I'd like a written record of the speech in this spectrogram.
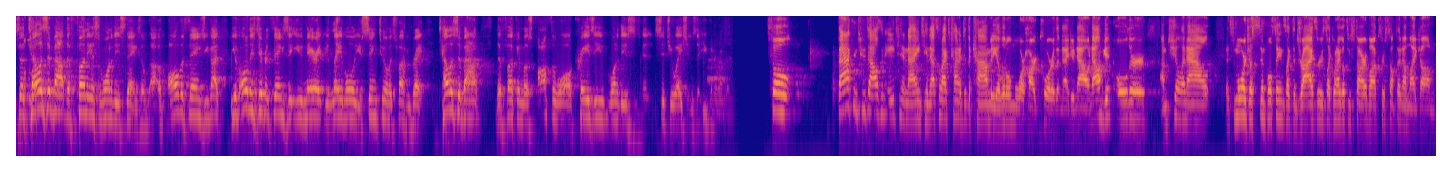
So tell us about the funniest one of these things. Of, of, all the things you got, you have all these different things that you narrate, you label, you sing to them. It's fucking great. Tell us about the fucking most off the wall, crazy one of these uh, situations that you can remember. So back in 2018 and 19, that's when I kind of did the comedy a little more hardcore than I do now. Now I'm getting older. I'm chilling out. It's more just simple things like the drive-throughs. Like when I go through Starbucks or something, I'm like, um,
